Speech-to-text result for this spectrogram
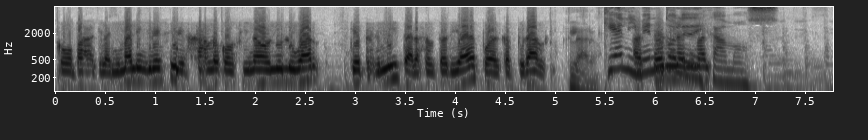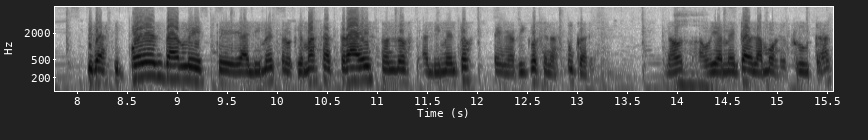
como para que el animal ingrese y dejarlo confinado en un lugar que permita a las autoridades poder capturarlo. Claro. ¿Qué alimento le animal- dejamos? Mira, si pueden darle este alimento, lo que más atrae son los alimentos eh, ricos en azúcares. ¿no? Ajá. Obviamente hablamos de frutas,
